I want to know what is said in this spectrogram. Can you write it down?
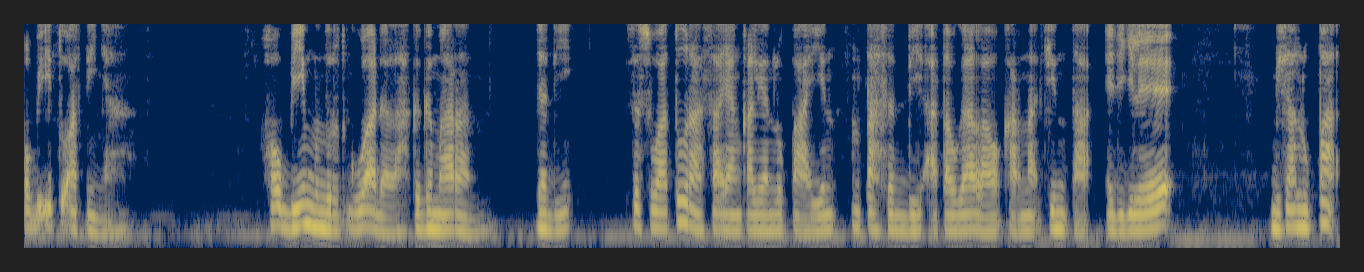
hobi itu artinya hobi menurut gua adalah kegemaran. Jadi sesuatu rasa yang kalian lupain, entah sedih atau galau karena cinta, eh gile, bisa lupa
